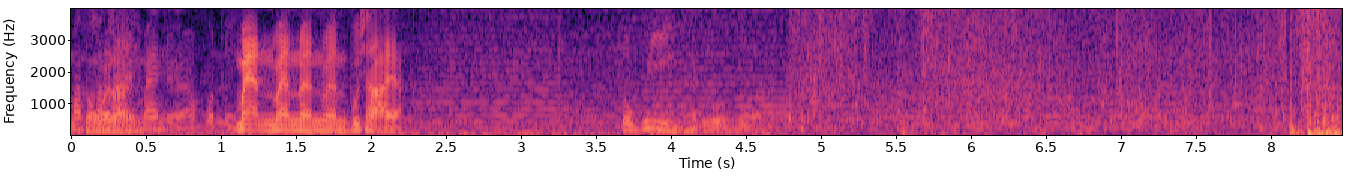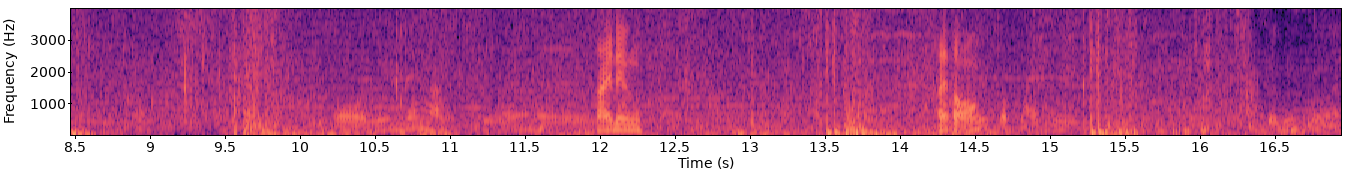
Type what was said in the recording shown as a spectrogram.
มันส่งสเวไนลาด์แม่นอยู่นะคนหนึงแม่นแม่นแม่นแม่นผู้ชายอะตัวผู้หญิงนะที่ผมโดนอะโอ้ยนี่ไม่ได้หักถึงแม้เลยสายหนึ่งสายสอง กับไม้นี่สวยพี่สวย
